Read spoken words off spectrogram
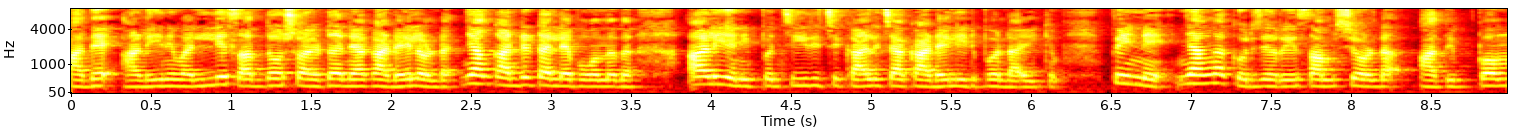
അതെ അളിയന് വലിയ സന്തോഷമായിട്ട് തന്നെ ആ കടയിലുണ്ട്. ഞാൻ കണ്ടിട്ടല്ലേ പോകുന്നത്? അളിയൻ ഇപ്പം ചിരിച്ച് കളിച്ച് ആ കടയിൽ ഇരിപ്പുണ്ടായിരിക്കും. പിന്നെ ഞങ്ങൾക്കൊരു ചെറിയ സംശയമുണ്ട്. അതിപ്പം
